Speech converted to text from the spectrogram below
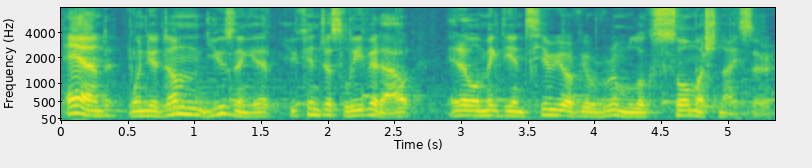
And when you're done using it, you can just leave it out and it will make the interior of your room look so much nicer.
